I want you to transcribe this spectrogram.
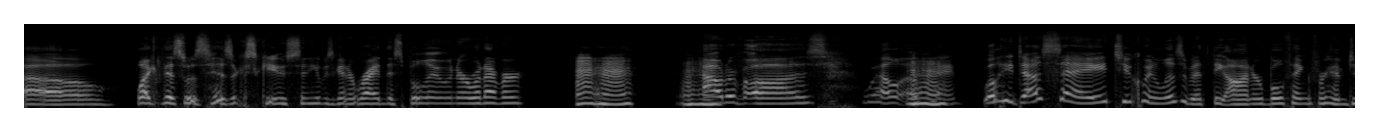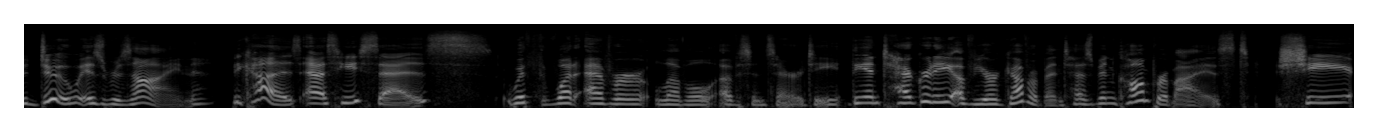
Oh, like this was his excuse and he was going to ride this balloon or whatever Mm-hmm. mm-hmm. out of Oz. Well, okay. Mhm. Well, he does say to Queen Elizabeth the honorable thing for him to do is resign because, as he says, with whatever level of sincerity, the integrity of your government has been compromised. She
